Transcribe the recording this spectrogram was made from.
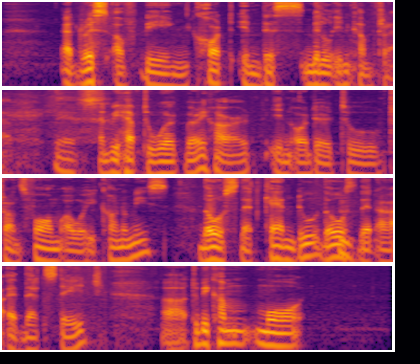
at risk of being caught in this middle income trap. Yes. And we have to work very hard in order to transform our economies, those that can do, those mm. that are at that stage, uh, to become more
